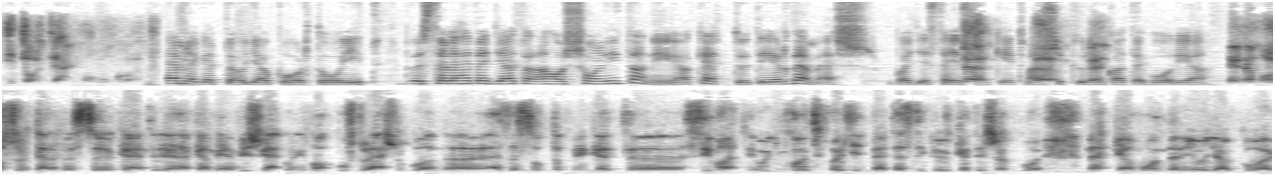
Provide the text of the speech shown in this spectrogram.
itatják magukat. Emlegette hogy a portóit. Össze lehet egyáltalán hasonlítani? A kettőt érdemes? Vagy ez teljesen nem, két másik nem, külön nem. kategória? Én nem hasonlítanám össze őket, ugye nekem ilyen vizsgákon, vakkustolásokon ezzel szoktak minket szivatni, úgymond, hogy így beteszik őket, és akkor meg kell mondani, hogy akkor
